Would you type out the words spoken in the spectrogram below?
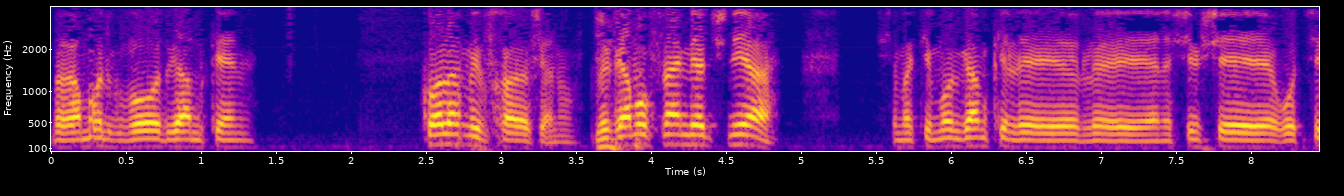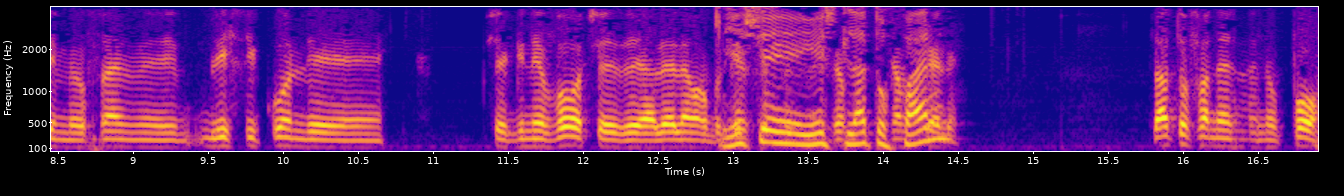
ברמות גבוהות גם כן. כל המבחר יש לנו. וגם אופניים יד שנייה, שמתאימות גם כן לאנשים שרוצים אופניים אה, בלי סיכון ל- של גנבות, שזה יעלה להם הרבה יש, כסף. אה, יש תלת אופן? תלת אופן אין לנו פה,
